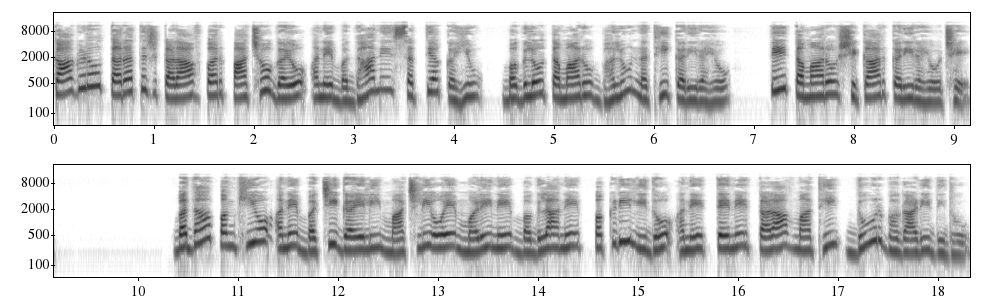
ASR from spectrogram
કાગડો તરત જ તળાવ પર પાછો ગયો અને બધાને સત્ય કહ્યું, બગલો તમારું ભલું નથી કરી રહ્યો, તે તમારો શિકાર કરી રહ્યો છે. બધા પંખીઓ અને બચી ગયેલી માછલીઓએ મળીને બગલાને પકડી લીધો અને તેને તળાવમાંથી દૂર ભગાડી દીધો.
